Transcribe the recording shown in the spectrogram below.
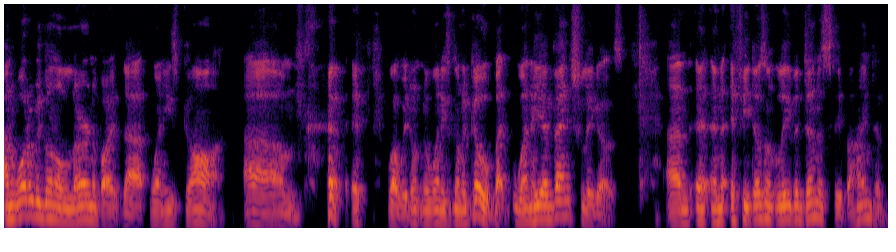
And what are we going to learn about that when he's gone? Um, well, we don't know when he's going to go, but when he eventually goes, and and if he doesn't leave a dynasty behind him,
